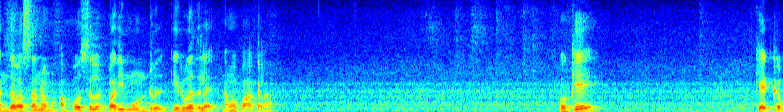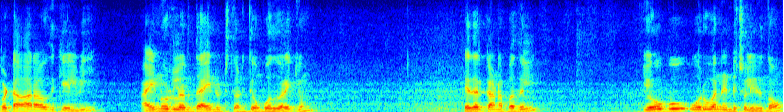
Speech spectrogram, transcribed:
அந்த வசனம் அப்போ சிலர் பதிமூன்று இருபதில் நம்ம பார்க்கலாம். ஓகே? கேட்கப்பட்ட ஆறாவது கேள்வி ஐநூறுலேருந்து ஐநூற்றி தொண்ணூற்றி ஒம்பது வரைக்கும். எதற்கான பதில்? யோபு ஒருவன் என்று சொல்லியிருந்தோம்.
